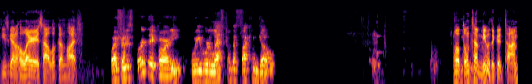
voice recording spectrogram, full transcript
he's got a hilarious outlook on life. But for this birthday party, we were left with a fucking goat. Well, don't tempt me with a good time.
